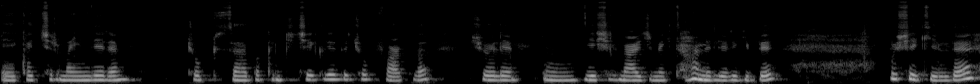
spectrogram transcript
e, kaçırmayın derim. Çok güzel. Bakın çiçekleri de çok farklı. Şöyle yeşil mercimek taneleri gibi. Bu şekilde.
